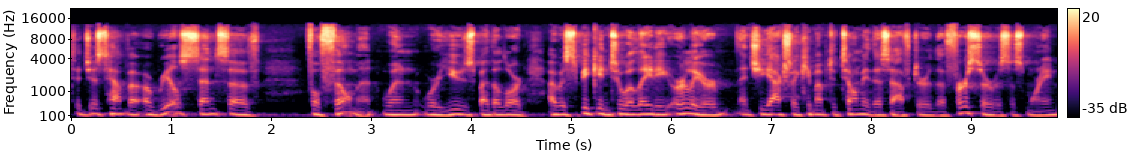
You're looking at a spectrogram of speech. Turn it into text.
to just have a, a real sense of fulfillment when we're used by the Lord. I was speaking to a lady earlier, and she actually came up to tell me this after the first service this morning.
